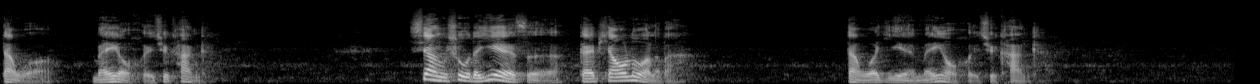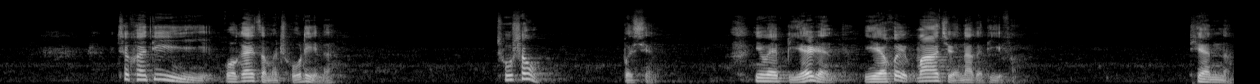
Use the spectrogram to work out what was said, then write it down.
但我。没有回去看看，橡树的叶子该飘落了吧？但我也没有回去看看。这块地我该怎么处理呢？出售？不行，因为别人也会挖掘那个地方。天哪！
